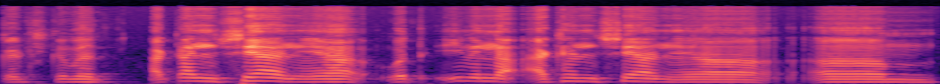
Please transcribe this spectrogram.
как сказать, окончание, вот именно окончание эм,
